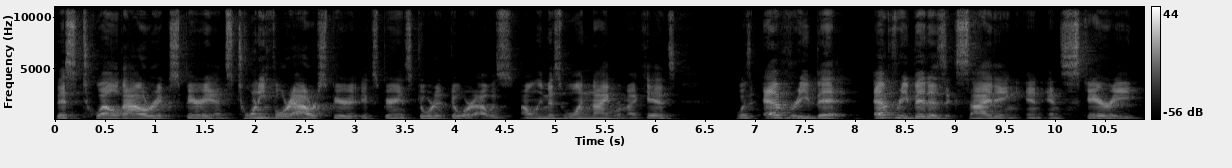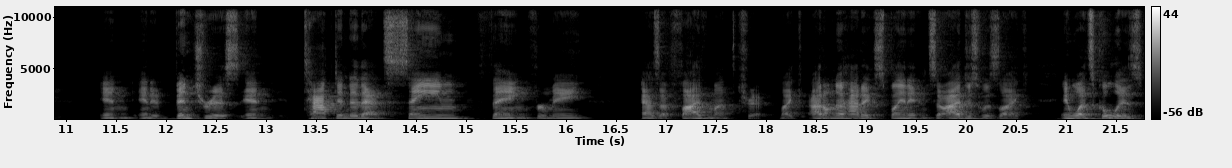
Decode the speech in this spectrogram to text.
this 12 hour experience 24 hour spirit experience door to door i was i only missed one night with my kids was every bit every bit as exciting and and scary and and adventurous and tapped into that same thing for me as a five month trip like i don't know how to explain it and so i just was like and what's cool is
